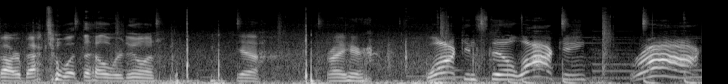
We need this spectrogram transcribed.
or back to what the hell we're doing. Yeah, right here. Walking still, walking, rock,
